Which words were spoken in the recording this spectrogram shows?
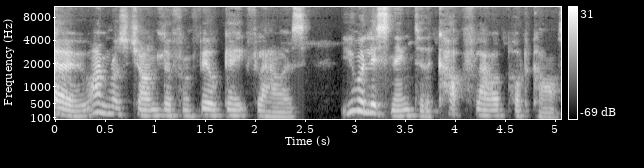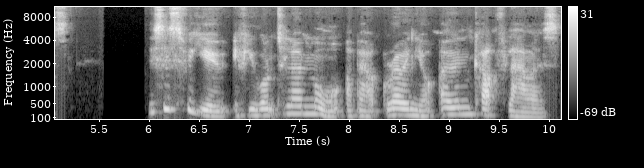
Hello, I'm Roz Chandler from Fieldgate Flowers. You are listening to the Cut Flower Podcast. This is for you if you want to learn more about growing your own cut flowers.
